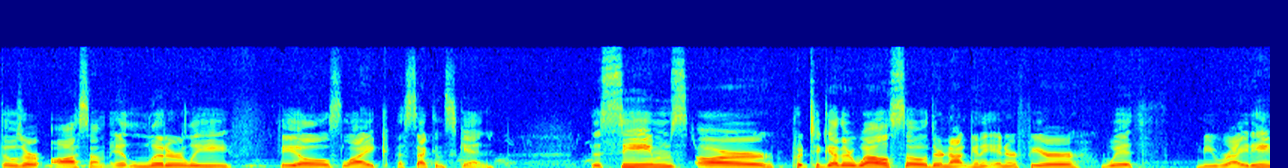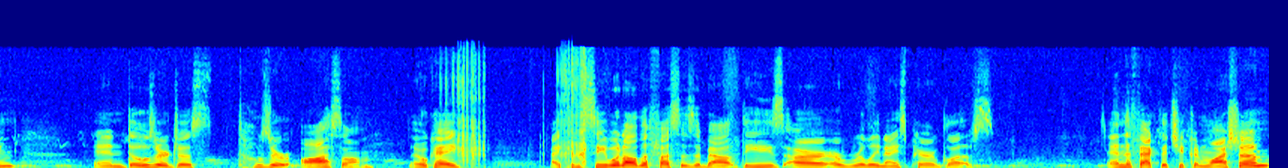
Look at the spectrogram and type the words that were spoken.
those are awesome. It literally feels like a second skin. The seams are put together well, so they're not going to interfere with me writing. And those are just, those are awesome. Okay, I can see what all the fuss is about. These are a really nice pair of gloves. And the fact that you can wash them,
